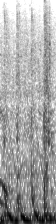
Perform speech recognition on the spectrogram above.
you.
